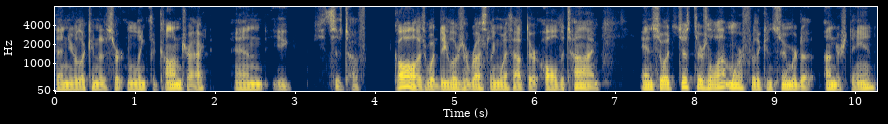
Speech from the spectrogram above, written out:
then you're looking at a certain length of contract, and you, it's a tough call. Is what dealers are wrestling with out there all the time. And so it's just there's a lot more for the consumer to understand,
